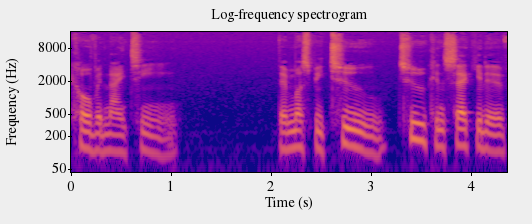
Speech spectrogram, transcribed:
COVID 19. There must be two, two consecutive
